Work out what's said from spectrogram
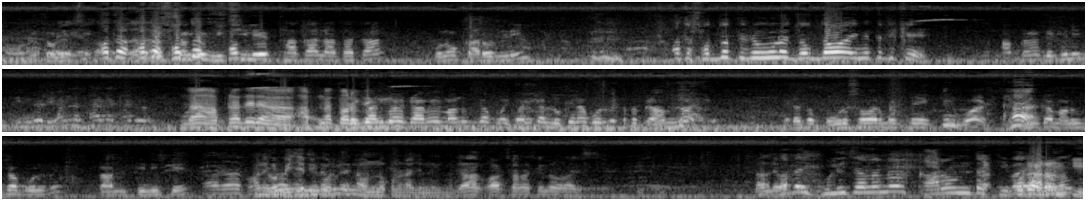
সমবেত হয়েছে। আচ্ছা, আচ্ছা, সঙ্গে মিছিলে থাকা না থাকা কোনো কারণ নেই। আচ্ছা সদ্য তৃণমূলে যোগ দেওয়া এই নেতাটি কে? আপনারা দেখে নিন তিনি। না আপনাদের আপনার তরফে গ্রামের মানুষরা এখানকার লোকেরা বলবে এটা তো গ্রাম নয়। এটা তো পৌরসভার মধ্যে একটি ওয়ার্ড। হ্যাঁ। এখানকার মানুষরা বলবে তার তিনি কে? অনেকে বিজেপি করতেন না অন্য কোনো রাজনৈতিক দল? যারা ঘর ছাড়া ছিল ওরা এসছে। দাদা এই গুলি চালানোর কারণটা কি? কারণ কি?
